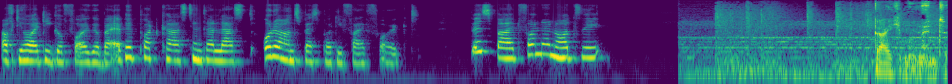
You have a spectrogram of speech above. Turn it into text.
auf die heutige Folge bei Apple Podcast hinterlasst oder uns bei Spotify folgt. Bis bald von der Nordsee. Deichmomente,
